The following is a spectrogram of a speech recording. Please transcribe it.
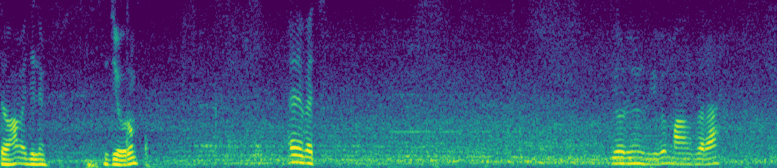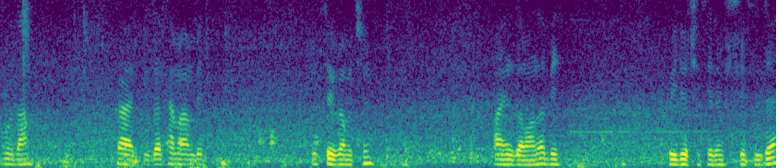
devam edelim diyorum. Evet. Gördüğünüz gibi manzara buradan gayet güzel. Hemen bir Instagram için aynı zamanda bir video çekelim şu şekilde.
